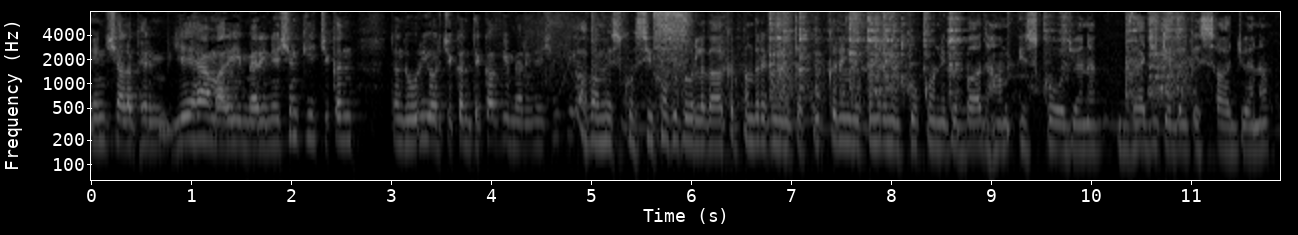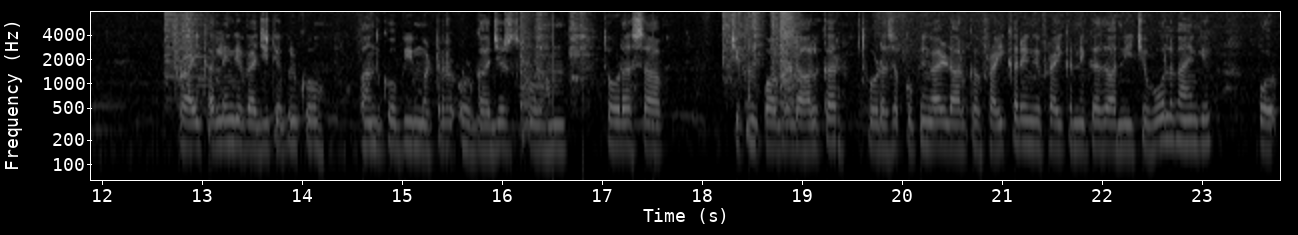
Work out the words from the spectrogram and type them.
इन फिर ये है हमारी मैरिनेशन की चिकन तंदूरी और चिकन टिक्का की मैरिनेशन की। अब हम इसको सीखों के ऊपर लगा कर पंद्रह मिनट तक कुक करेंगे। पंद्रह मिनट कुक होने के बाद हम इसको जो है ना वेजिटेबल के साथ जो है ना फ्राई कर लेंगे। वेजिटेबल को, बंद गोभी, मटर और गाजर्स को हम थोड़ा सा चिकन पाउडर डालकर, थोड़ा सा कुकिंग ऑयल डालकर फ्राई करेंगे। फ्राई करने के बाद नीचे वो लगाएँगे और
